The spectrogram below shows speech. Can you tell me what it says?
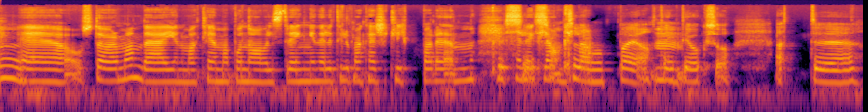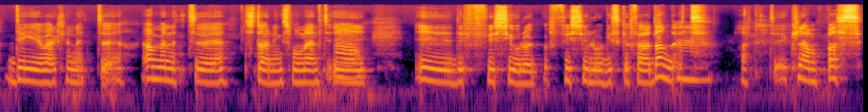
Mm. Eh, och stör man det genom att klämma på navelsträngen eller till och med kanske klippa den. Precis, Eller klampa. Klampa ja, Mm. tänkte jag också. Att eh, det är verkligen ett, eh, ja, men ett eh, störningsmoment i, i det fysiolog, fysiologiska födandet. Mm. Att eh, klampas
